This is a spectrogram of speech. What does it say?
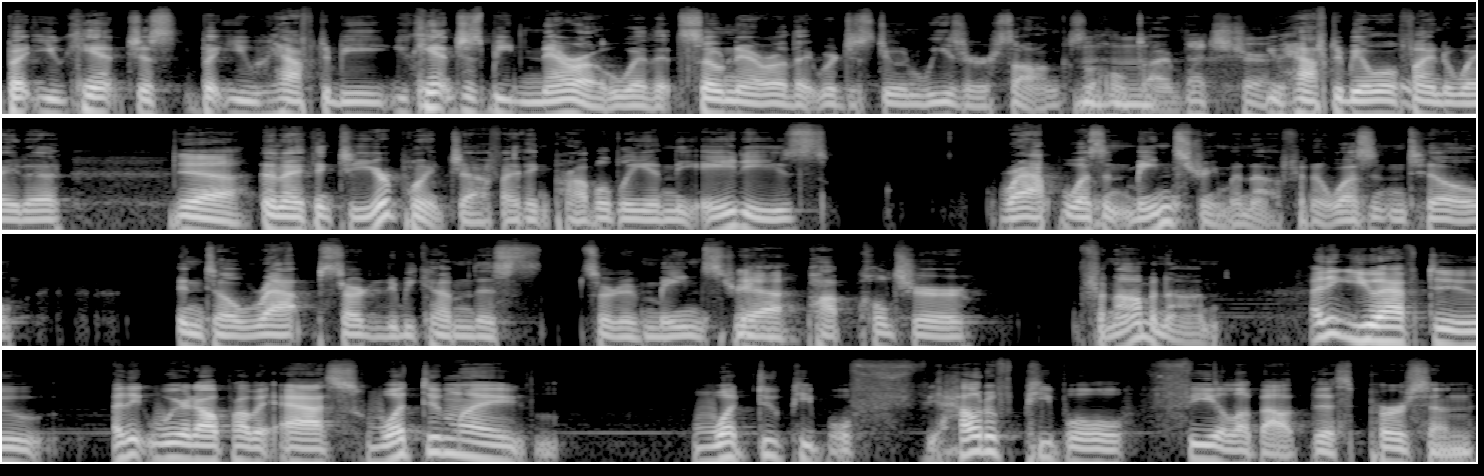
but you can't just but you have to be you can't just be narrow with it, so narrow that we're just doing Weezer songs the whole mm-hmm. time. That's true. You have to be able to find a way to yeah, and I think to your point, Jeff, I think probably in the '80s, rap wasn't mainstream enough, and it wasn't until until rap started to become this sort of mainstream Yeah. pop culture phenomenon. I think you have to. I think Weird Al probably asks, "What do my, what do people, f- how do people feel about this person,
